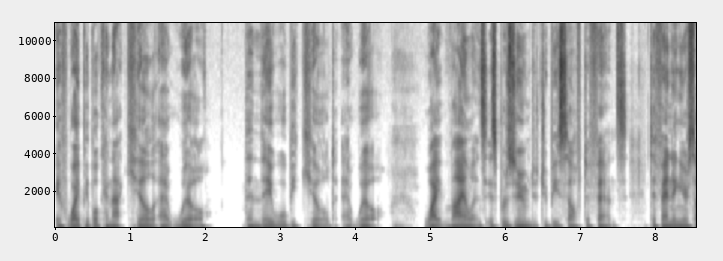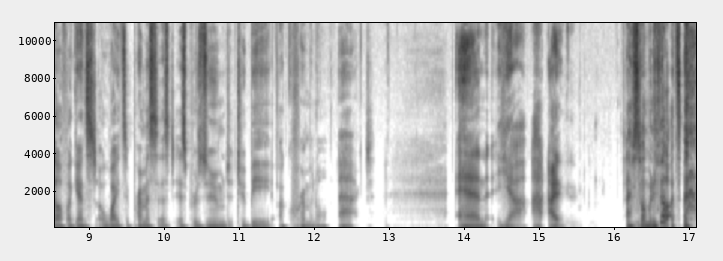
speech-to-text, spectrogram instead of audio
If white people cannot kill at will, then they will be killed at will. white violence is presumed to be self defense. Defending yourself against a white supremacist is presumed to be a criminal act. And yeah, I, I, I have so many thoughts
